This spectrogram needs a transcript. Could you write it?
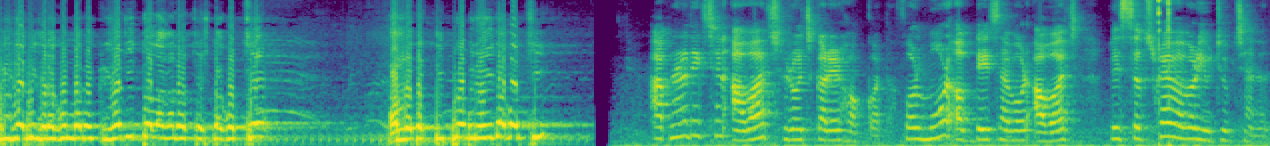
বিজেপি যেরকম ভাবে গৃহযুদ্ধ লাগানোর চেষ্টা করছে, আমরা তার তীব্র বিরোধিতা করছি। আপনারা দেখছেন আওয়াজ রোজকারের হক কথা। For more updates about Awaaz please subscribe our YouTube channel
